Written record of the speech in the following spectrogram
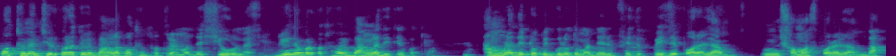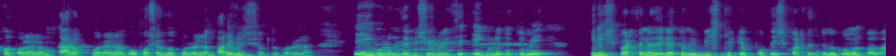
প্রথম এনশিওর করো, তুমি বাংলা প্রথম পত্রের মধ্যে শিওর নাকি? দুই নম্বর কথা হবে বাংলা দ্বিতীয় পত্র। আমরা যে টপিকগুলো তোমাদের ফেসবুক পেজে পড়ালাম সমাজ পড়ালাম, বাক্য পড়ালাম, কারক পড়ালাম, উপসর্গ পড়ালাম, পারিভাষিক শব্দ পড়ালাম, এইগুলো যে বিষয় রয়েছে, এগুলোতে তুমি তিরিশ পার্সেন্টের জায়গায় তুমি বিশ থেকে পঁচিশ পার্সেন্ট তুমি কমন পাবা।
